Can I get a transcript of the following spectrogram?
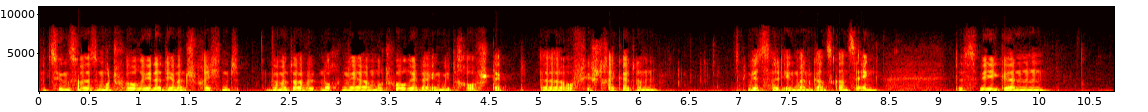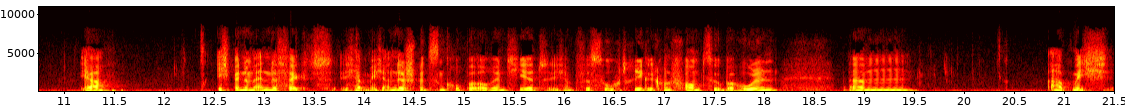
beziehungsweise Motorräder. Dementsprechend, wenn man da halt noch mehr Motorräder irgendwie draufsteckt äh, auf die Strecke, dann wird es halt irgendwann ganz, ganz eng. Deswegen, ja, ich bin im Endeffekt, ich habe mich an der Spitzengruppe orientiert. Ich habe versucht, regelkonform zu überholen. Ähm, habe mich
